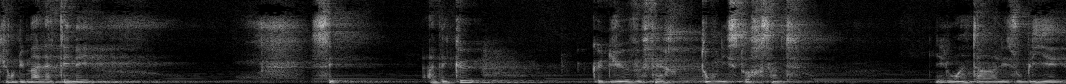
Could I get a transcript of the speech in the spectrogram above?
qui ont du mal à t'aimer. C'est avec eux que Dieu veut faire ton histoire sainte. Les lointains, les oubliés,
